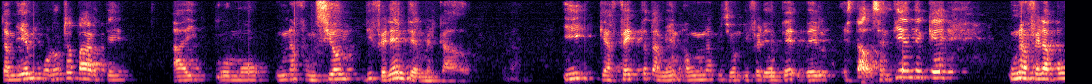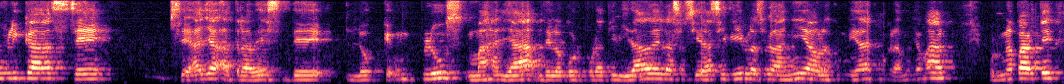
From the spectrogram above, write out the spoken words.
también, por otra parte, hay como una función diferente del mercado y que afecta también a una función diferente del Estado. Se entiende que una esfera pública se, se halla a través de lo que un plus más allá de la corporatividad de la sociedad civil, la ciudadanía o las comunidades, como queramos llamar, por una parte,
